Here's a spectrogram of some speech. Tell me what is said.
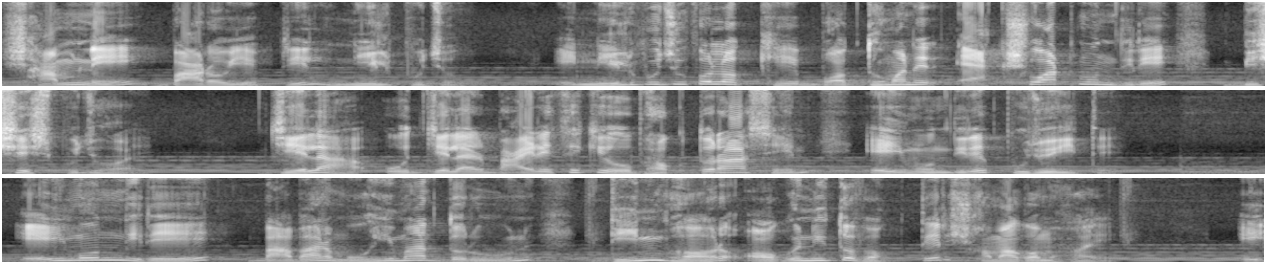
সামনে বারোই এপ্রিল নীল পুজো। এই নীল পুজো উপলক্ষে বর্ধমানের একশো আট মন্দিরে বিশেষ পুজো হয়। জেলা ও জেলার বাইরে থেকেও ভক্তরা আসেন এই মন্দিরে পুজো দিতে। এই মন্দিরে বাবার মহিমার দরুন দিনভর অগণিত ভক্তের সমাগম হয়। এই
